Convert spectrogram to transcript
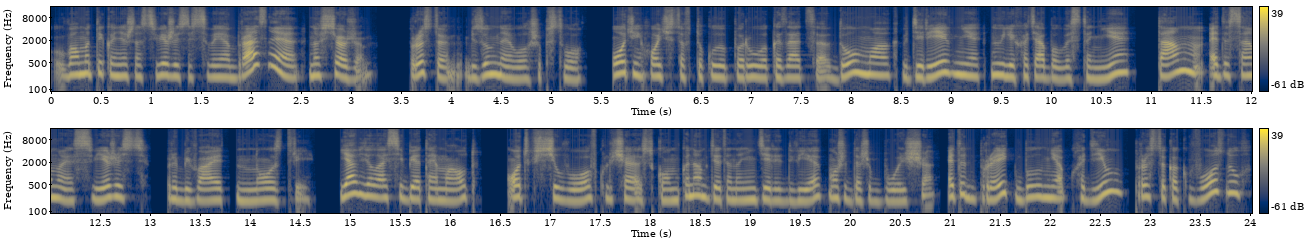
в Алматы, конечно, свежесть своеобразная, но все же, просто безумное волшебство. Очень хочется в такую пору оказаться дома, в деревне, ну или хотя бы в Астане. Там эта самая свежесть пробивает ноздри. Я взяла себе тайм-аут, от всего, включая скомкана, где-то на неделе две, может даже больше. Этот брейк был необходим просто как воздух.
